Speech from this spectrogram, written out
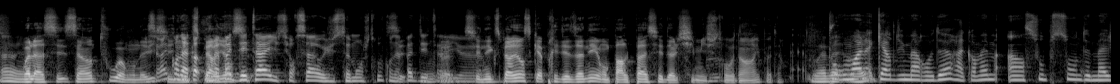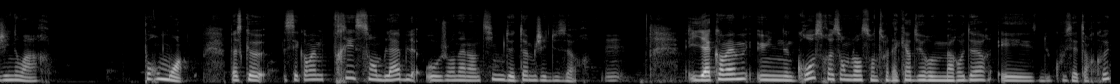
Ah ouais. voilà, c'est un tout. À mon avis, C'est vrai qu'on n'a pas, de détails sur ça, justement. Je trouve qu'on n'a pas de détails. ouais, euh. C'est une expérience qui a pris des années. et On parle pas assez d'alchimie, je trouve, dans Harry Potter. Ouais, Pour bah, moi, ouais. la carte du maraudeur a quand même un soupçon de magie noire. Pour moi. Parce que c'est quand même très semblable au journal intime de Tom Jedusor. Mm. Il y a quand même une grosse ressemblance entre la carte du maraudeur et du coup cet Horcrux.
